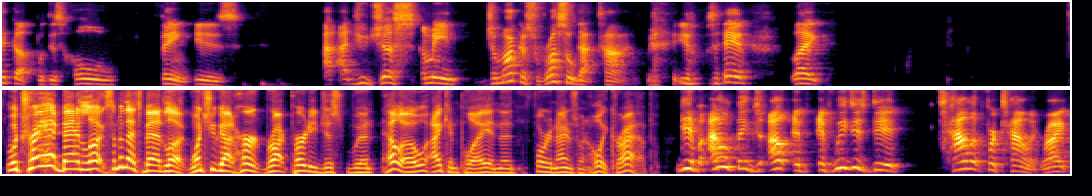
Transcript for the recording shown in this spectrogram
hiccup with this whole thing is I, I, you just, I mean, Jamarcus Russell got time. you know what I'm saying? Like, well, Trey had bad luck. Some of that's bad luck. Once you got hurt, Brock Purdy just went, hello, I can play. And the 49ers went, holy crap. Yeah, but I don't think, I, if, if we just did talent for talent, right?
